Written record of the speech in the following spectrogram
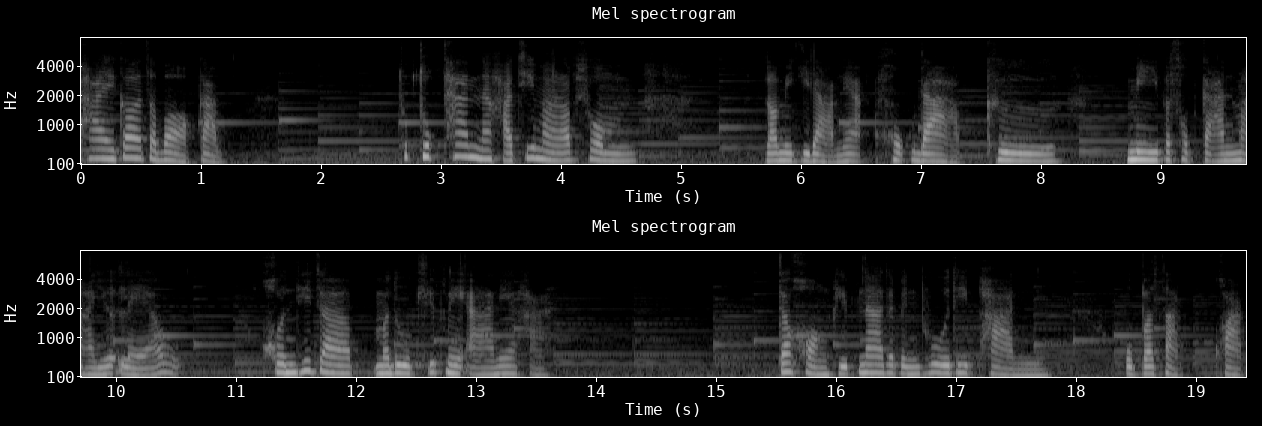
ไพ่ก็จะบอกกับ ทุกๆทท่านนะคะที่มารับชม เรามีกี่ดาบเนี่ยหกดาบคือมีประสบการณ์มาเยอะแล้ว คนที่จะมาดูคลิปเมอาเนี่ยค่ะ เจ้าของคลิปน่าจะเป็นผู้ที่ผ่านอุปสรรคขวาก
